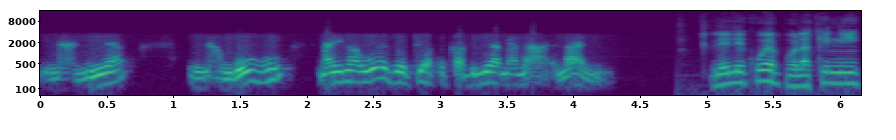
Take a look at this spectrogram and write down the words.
ina nia, ina nguvu na ina uwezo pia kukabiliana na. Lilikuwepo, lakini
